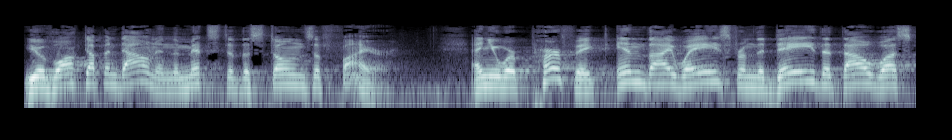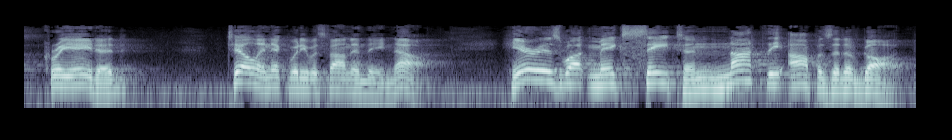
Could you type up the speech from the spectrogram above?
You have walked up and down in the midst of the stones of fire. And you were perfect in thy ways from the day that thou wast created till iniquity was found in thee. Now, here is what makes Satan not the opposite of God.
